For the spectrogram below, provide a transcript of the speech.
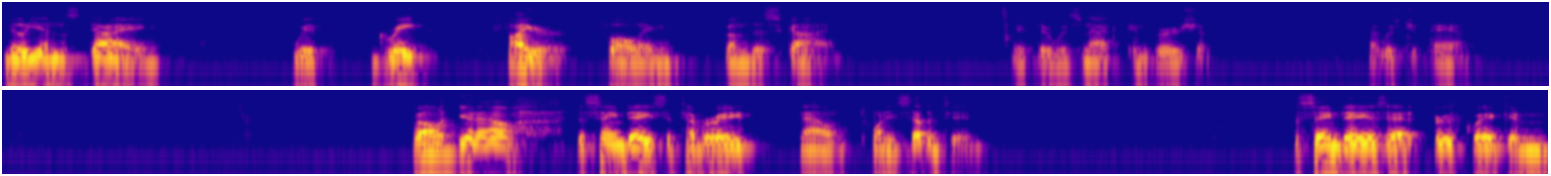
millions dying with great fire falling from the sky if there was not conversion. That was Japan. Well, you know, the same day, September 8th, now 2017, the same day as that earthquake in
